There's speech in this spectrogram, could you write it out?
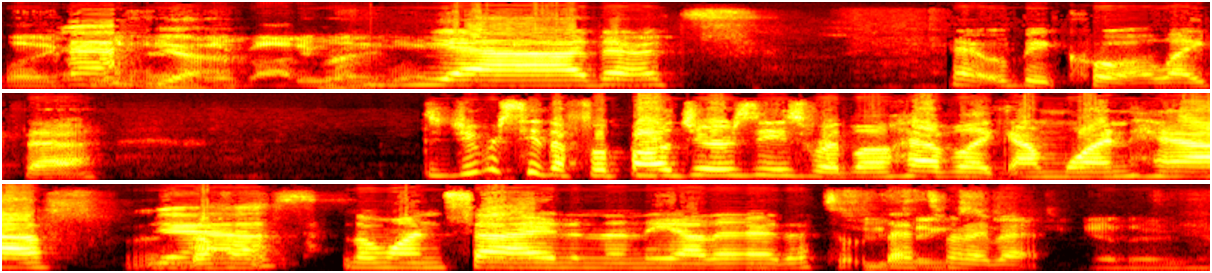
like Yeah. one half Yeah, their body right. one way. Yeah, that's that would be cool. Like the. Did you ever see the football jerseys where they'll have like on one half the, whole- Yes. the one side and then the other? That's Two that's what I bet. Together, yeah.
